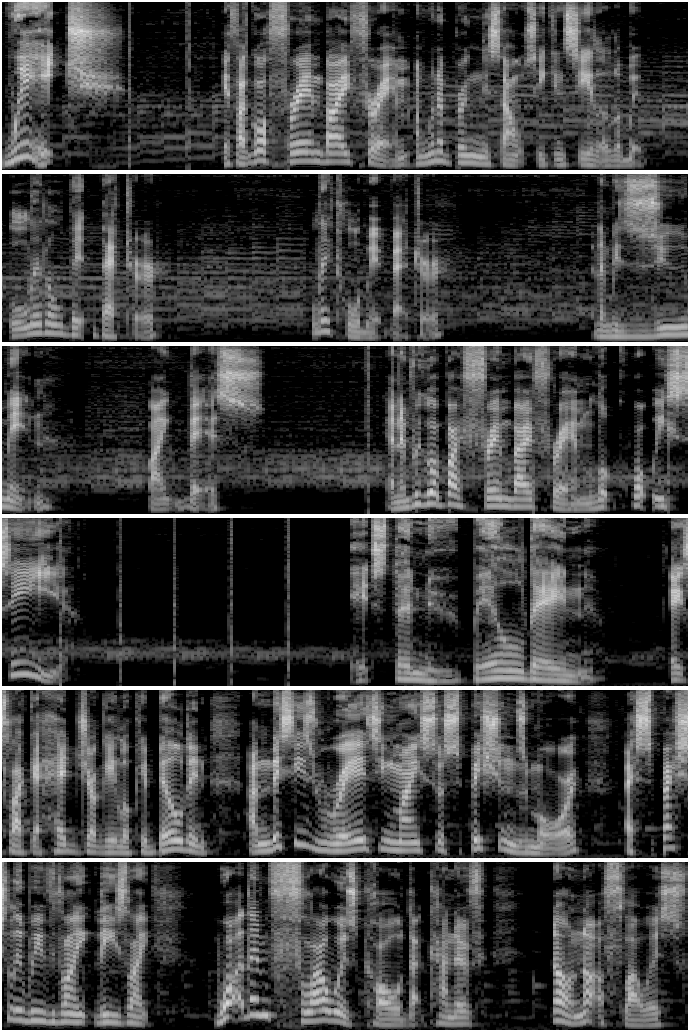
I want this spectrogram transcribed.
which if I go frame by frame, I'm going to bring this out so you can see a little bit, little bit better, little bit better. And then we zoom in like this. And if we go by frame by frame, look what we see. It's the new building. It's like a hedgehoggy looking building. And this is raising my suspicions more, especially with like these like, what are them flowers called that kind of, no, not flowers.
